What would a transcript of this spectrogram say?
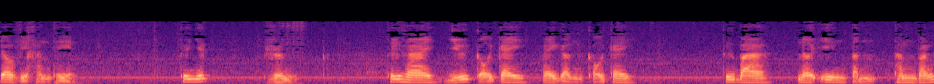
cho việc hành thiền. Thứ nhất, rừng. Thứ hai, dưới cội cây hay gần cội cây. Thứ ba, nơi yên tĩnh, thanh vắng,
